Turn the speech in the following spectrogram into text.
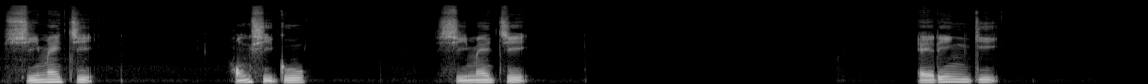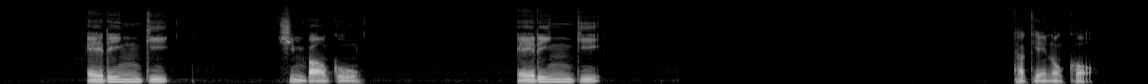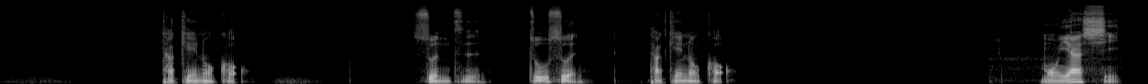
しめじ红喜菇しめじ エリンギエリンギ杏鲍菇エリンギたけのこ、たけのこ、笋子、竹笋、たけのこ、もやし、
